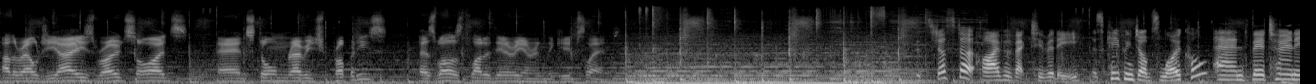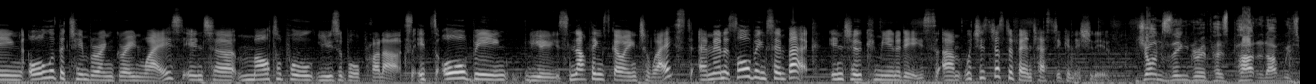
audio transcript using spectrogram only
other LGAs, roadsides and storm ravaged properties, as well as flooded area in the Gippsland. Just a hive of activity. It's keeping jobs local and they're turning all of the timber and green waste into multiple usable products. It's all being used, nothing's going to waste and then it's all being sent back into communities, um, which is just a fantastic initiative. Johns Lyng Group has partnered up with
